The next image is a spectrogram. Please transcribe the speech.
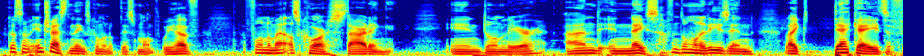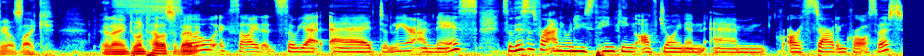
We've got some interesting things coming up this month. We have a fundamentals course starting in Dunleer and in Naas. haven't done one of these in like decades, it feels like. Elaine, do you want to tell us about it? So excited. So yeah, uh, Dunleer and Naas. So this is for anyone who's thinking of joining um, or starting CrossFit.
